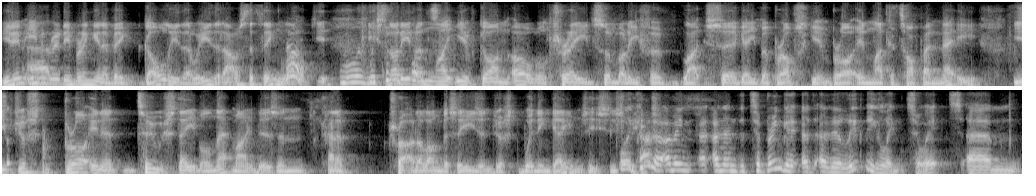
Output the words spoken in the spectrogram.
You didn't even uh, really bring in a big goalie though either. That was the thing. No, like, you, it's not even points. like you've gone. Oh, we'll trade somebody for like Sergei Bobrovsky and brought in like a top end netty. You've so, just brought in a two stable netminders and kind of trotted along the season, just winning games. It's just. Well, it kind of. I mean, and then to bring a, an elite league link to it, um,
